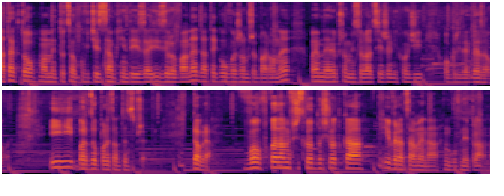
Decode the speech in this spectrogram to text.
A tak to mamy to całkowicie zamknięte i zaizolowane, dlatego uważam, że barony mają najlepszą izolację, jeżeli chodzi o grille gazowe. I bardzo polecam ten sprzęt. Dobra, wkładamy wszystko do środka i wracamy na główny plan.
